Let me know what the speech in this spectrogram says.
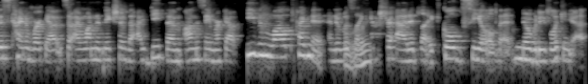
this kind of workout. So I wanted to make sure that I beat them on the same workout, even while pregnant. And it was right. like extra added, like gold seal that nobody's looking at.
